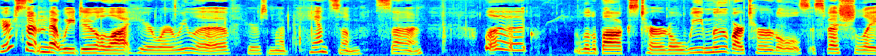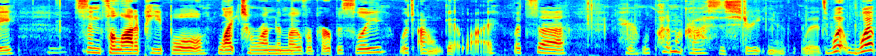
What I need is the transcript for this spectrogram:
Here's something that we do a lot here where we live. Here's my handsome son. Look, a little box turtle. We move our turtles, especially since a lot of people like to run them over purposely, which I don't get why. Let's uh here, we'll put him across the street near the woods. What what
